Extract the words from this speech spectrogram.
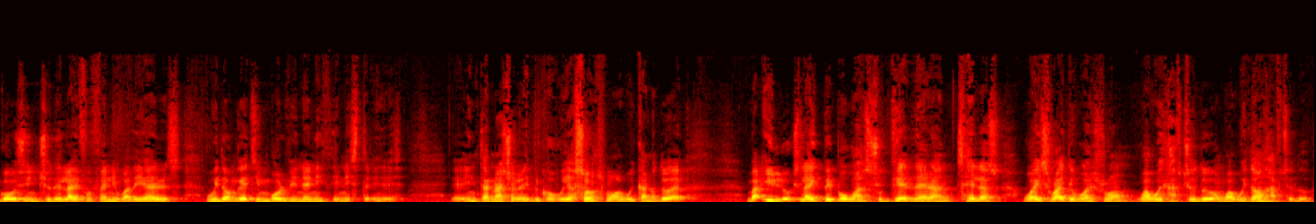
goes into the life of anybody else. We don't get involved in anything eh, internationally because we are so small we cannot do it but it looks like people want to get there and tell us what is right and what is wrong what we have to do and what we don't have to do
